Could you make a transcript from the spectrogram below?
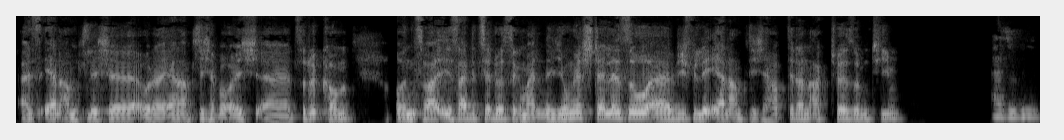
als Ehrenamtliche oder Ehrenamtlicher bei euch äh, zurückkommen. Und mhm. zwar, ihr seid jetzt ja, du hast ja gemeint, eine junge Stelle so. Äh, wie viele Ehrenamtliche habt ihr dann aktuell so im Team? Also wie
